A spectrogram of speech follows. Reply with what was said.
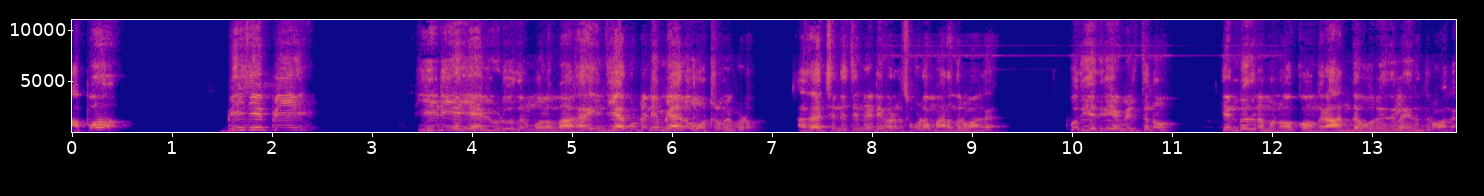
அப்போ பிஜேபி இடியை ஏவி விடுவதன் மூலமாக இந்தியா கூட்டணி மேலும் ஒற்றுமைப்படும் அதாவது சின்ன சின்ன டிஃபரன்ஸ் கூட மறந்துடுவாங்க பொது எதிரியை வீழ்த்தணும் என்பது நம்ம நோக்கங்கிற அந்த ஒரு இதுல இருந்துருவாங்க.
